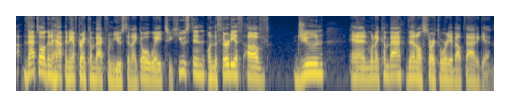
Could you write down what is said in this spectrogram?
Uh, that's all going to happen after I come back from Houston. I go away to Houston on the 30th of June. And when I come back, then I'll start to worry about that again.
